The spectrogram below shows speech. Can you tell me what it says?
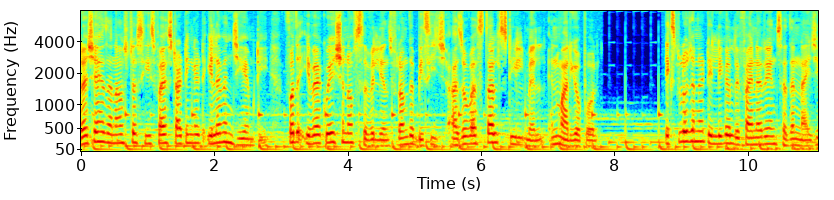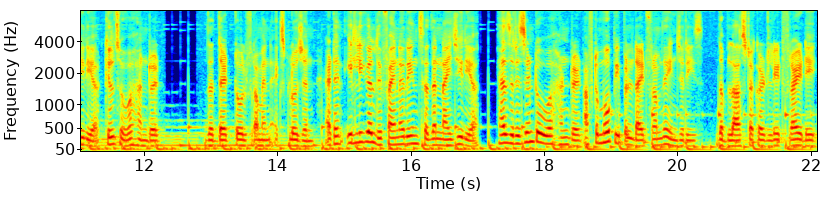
Russia has announced a ceasefire starting at 11 GMT for the evacuation of civilians from the besieged Azovstal steel mill in Mariupol. Explosion at illegal refinery in southern Nigeria kills over 100. The death toll from an explosion at an illegal refinery in southern Nigeria has risen to over 100 after more people died from the injuries. The blast occurred late Friday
